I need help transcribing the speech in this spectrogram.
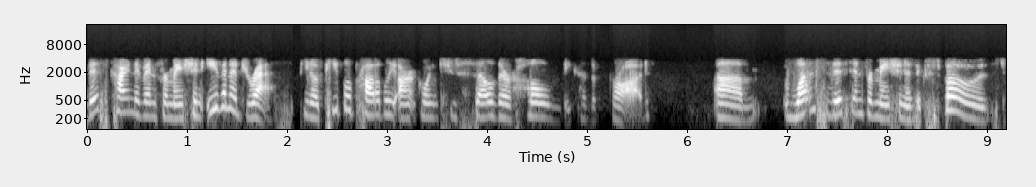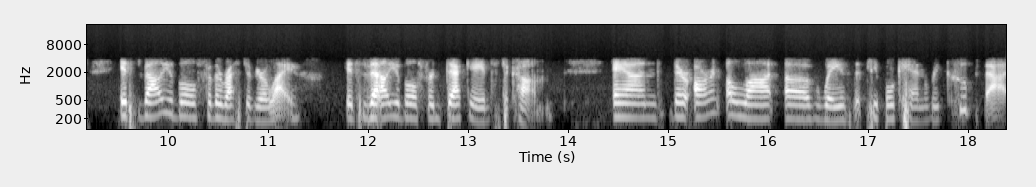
This kind of information, even address, you know, people probably aren't going to sell their home because of fraud. Um, once this information is exposed, it's valuable for the rest of your life. It's valuable for decades to come. And there aren't a lot of ways that people can recoup that.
